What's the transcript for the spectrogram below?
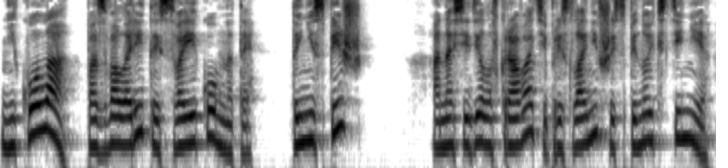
«Никола!» – позвала Рита из своей комнаты. «Ты не спишь?» Она сидела в кровати, прислонившись спиной к стене,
